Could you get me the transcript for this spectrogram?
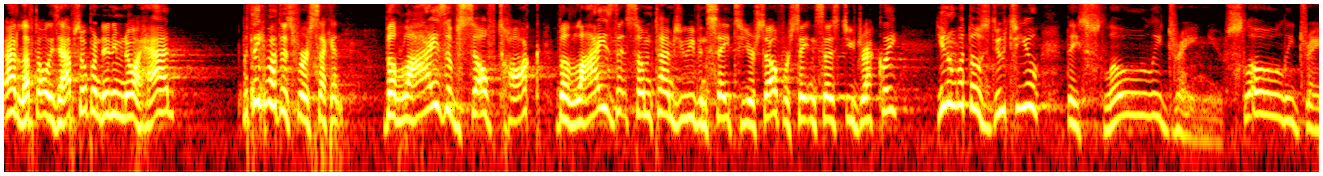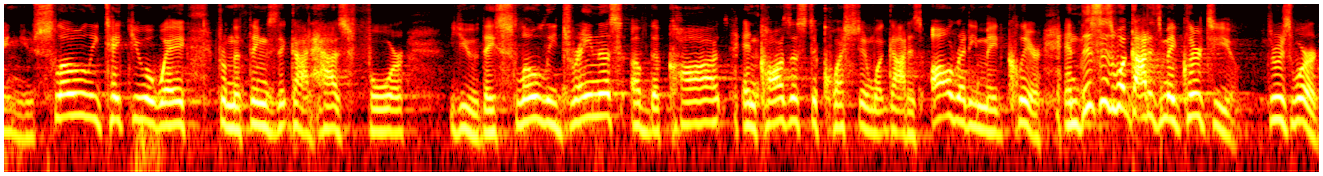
I left all these apps open, didn't even know I had. But think about this for a second. The lies of self talk, the lies that sometimes you even say to yourself or Satan says to you directly, You know what those do to you? They slowly drain you, slowly drain you, slowly take you away from the things that God has for you. They slowly drain us of the cause and cause us to question what God has already made clear. And this is what God has made clear to you through His Word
